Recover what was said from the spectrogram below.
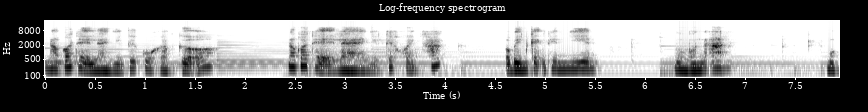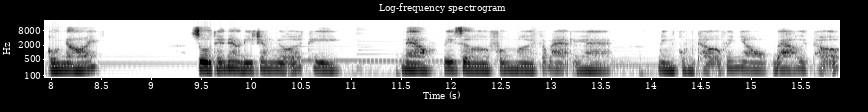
Nó có thể là những cái cuộc gặp gỡ, nó có thể là những cái khoảnh khắc ở bên cạnh thiên nhiên, một món ăn, một câu nói. Dù thế nào đi chăng nữa thì, nào, bây giờ phương mời các bạn là mình cùng thở với nhau ba hơi thở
